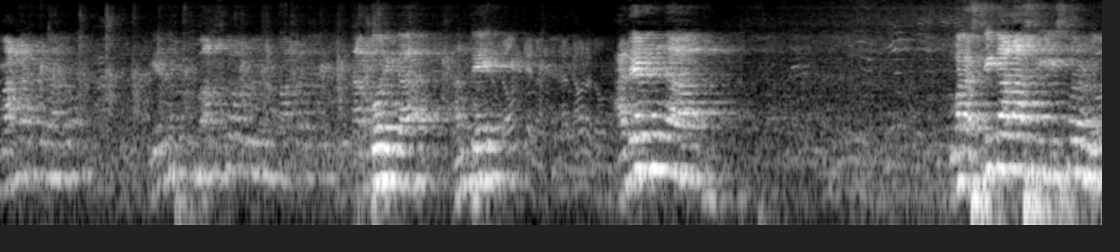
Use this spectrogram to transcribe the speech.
మాట్లాడుతున్నాను. ఏదో నా కోరిక అంతే. అదేవిధంగా మన శ్రీకాళహస్తి ఈశ్వరుడు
